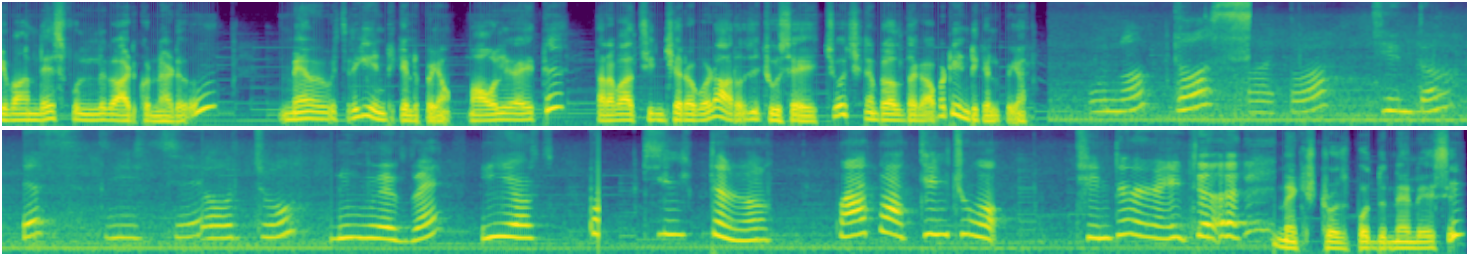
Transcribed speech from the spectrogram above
ఇవాన్ లేస్ ఫుల్గా ఆడుకున్నాడు. మేము తిరిగి ఇంటికి వెళ్ళిపోయాం. మామూలుగా అయితే తర్వాత చించెరో కూడా ఆ రోజు చూసేయచ్చు చిన్నపిల్లలతో కాబట్టి ఇంటికి వెళ్ళిపోయాం. Uno, dos, ocho, nueve, next రోజు పొద్దున్నే లేచి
